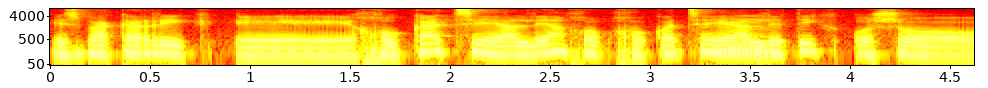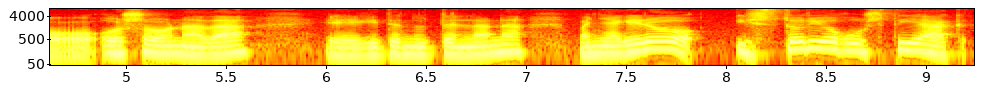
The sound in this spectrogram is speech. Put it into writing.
ez bakarrik e, jokatze aldean, jokatze aldetik oso, oso ona da egiten duten lana, baina gero historio guztiak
